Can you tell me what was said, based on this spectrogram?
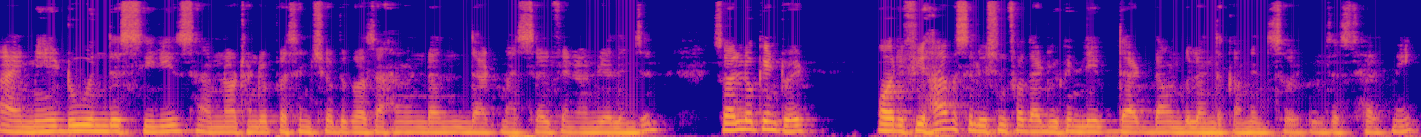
I may do in this series. I'm not 100% sure because I haven't done that myself in Unreal Engine. So I'll look into it. Or if you have a solution for that you can leave that down below in the comments so it will just help me.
